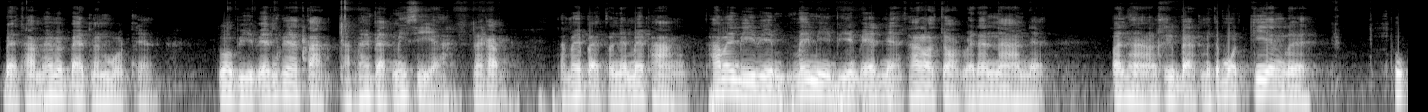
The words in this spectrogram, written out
แบตทำให้มันแบตมันหมดเนี่ย ตัว BMS ก็จะตัดทำให้แบตไม่เสียนะครับ ทำให้แบตตัวนี้ไม่พัง ถ้าไม่มีไม่มี BMS เนี่ย ถ้าเราจอดไว้นานๆเนี่ย ปัญหาคือแบตมันจะหมดเกลี้ยงเลย ทุก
